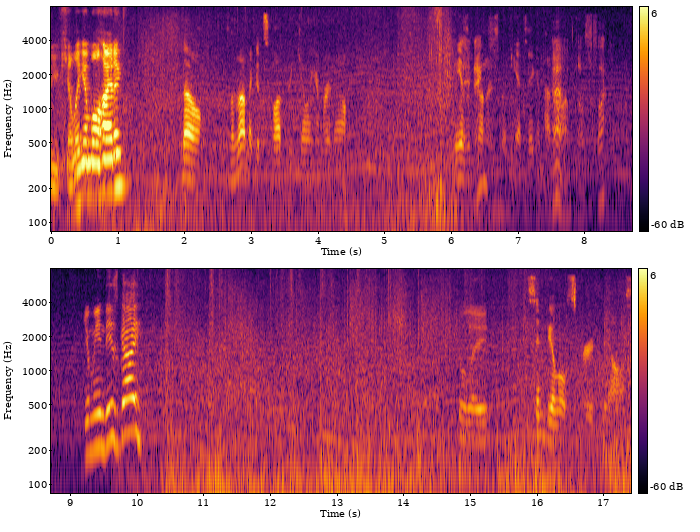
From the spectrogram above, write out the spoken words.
Are you killing him while hiding? No, I'm not in a good spot to be killing him right now. He has a gunner, so I can't take him out. Oh, the fuck? You mean this guy? Too late. Seem to be a little screwed, to be honest.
